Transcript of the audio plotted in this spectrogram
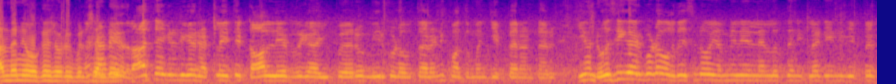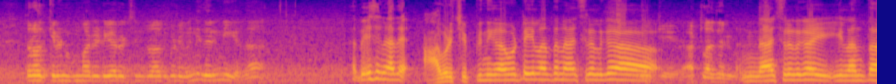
అందరినీ ఒకే చోటుకి అంటే పిలిచి రాజశేఖర రెడ్డి గారు ఎట్లయితే టాల్ లీడర్గా అయిపోయారో మీరు కూడా అవుతారని కొంతమంది చెప్పారంటారు. ఈవెన్ రోసీ గారు కూడా ఒక దశలో ఎమ్మెల్యేలు వెళ్ళొద్దని ఇట్లాంటివన్నీ చెప్పారు. తర్వాత కిరణ్ కుమార్ రెడ్డి గారు వచ్చిన తర్వాత కూడా ఇవన్నీ జరిగినాయి కదా. బేసిక్ అదే. ఆవిడ చెప్పింది కాబట్టి వీళ్ళంతా న్యాచురల్గా అట్లా జరిగింది. న్యాచురల్గా వీళ్ళంతా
